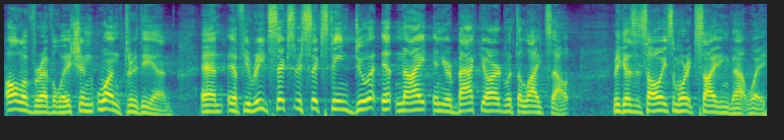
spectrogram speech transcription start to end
all of Revelation 1 through the end. And if you read 6 through 16, do it at night in your backyard with the lights out because it's always more exciting that way.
